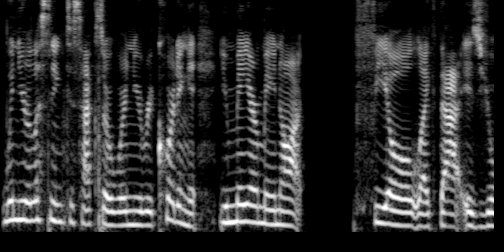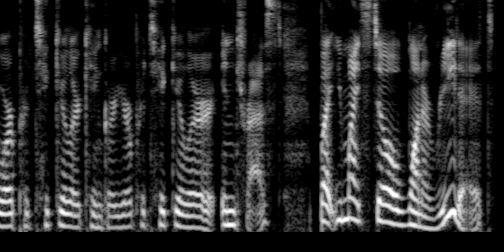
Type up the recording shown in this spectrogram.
When you're listening to sex or when you're recording it, you may or may not feel like that is your particular kink or your particular interest, but you might still want to read it.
